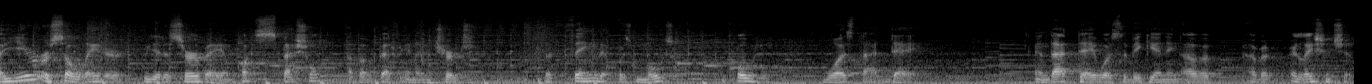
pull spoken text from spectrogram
A year or so later, we did a survey of what's special about Bedford United Church. The thing that was most quoted was that day. And that day was the beginning of a, of a relationship.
